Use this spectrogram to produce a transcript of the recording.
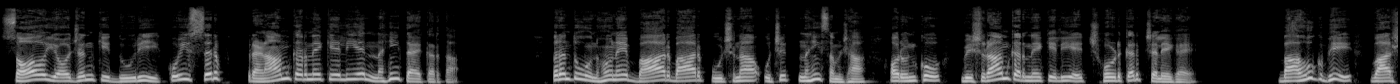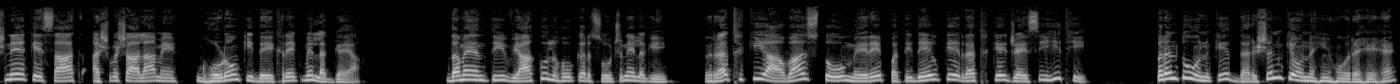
सौ योजन की दूरी कोई सिर्फ़ प्रणाम करने के लिए नहीं तय करता। परंतु उन्होंने बार बार पूछना उचित नहीं समझा और उनको विश्राम करने के लिए छोड़कर चले गए। बाहुक भी वार्षणेय के साथ अश्वशाला में घोड़ों की देखरेख में लग गया। दमयंती व्याकुल होकर सोचने लगी, रथ की आवाज़ तो मेरे पतिदेव के रथ के जैसी ही थी, परंतु उनके दर्शन क्यों नहीं हो रहे हैं?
